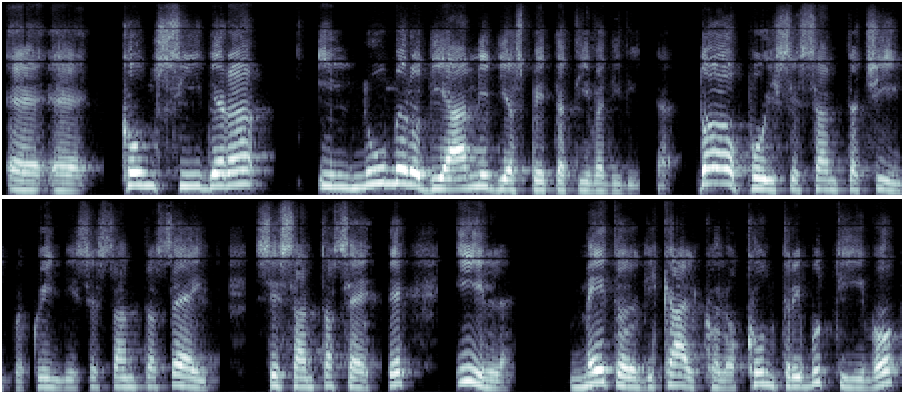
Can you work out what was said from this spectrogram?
eh, eh, considera il numero di anni di aspettativa di vita. Dopo i 65, quindi 66, 67, il metodo di calcolo contributivo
